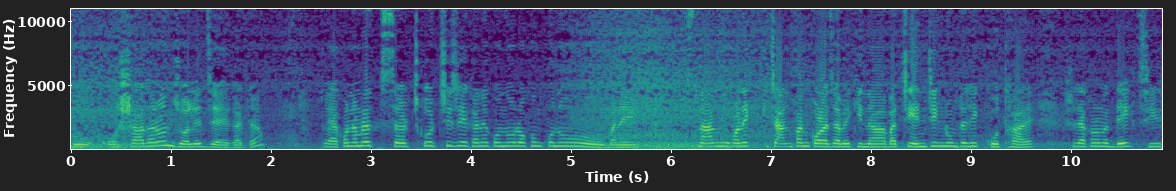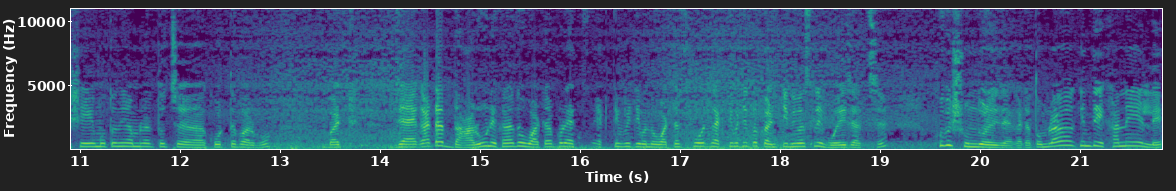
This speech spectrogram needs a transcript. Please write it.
তো অসাধারণ জলের জায়গাটা। তো এখন আমরা সার্চ করছি যে এখানে কোনো রকম কোনো মানে স্নান, অনেক চান ফান করা যাবে কিনা, বা চেঞ্জিং রুমটা ঠিক কোথায়, সেটা এখন আমরা দেখছি। সেই মতনই আমরা তো করতে পারব। বাট জায়গাটা দারুণ। এখানে তো ওয়াটার পর অ্যাক্টিভিটি মানে ওয়াটার স্পোর্টস অ্যাক্টিভিটি তো কন্টিনিউয়াসলি হয়ে যাচ্ছে। খুবই সুন্দর এই জায়গাটা। তোমরা কিন্তু এখানে এলে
